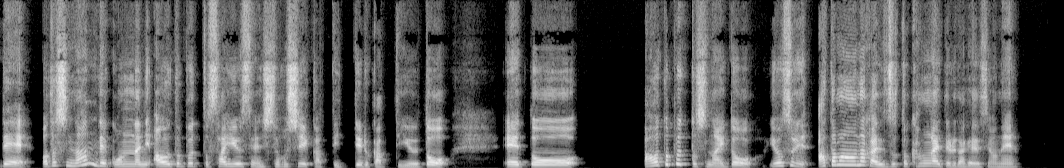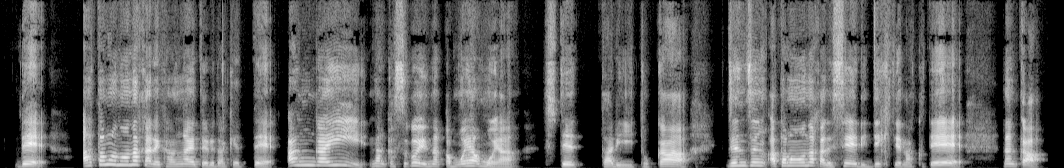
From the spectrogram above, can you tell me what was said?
で、私なんでこんなにアウトプット最優先してほしいかって言ってるかっていうと、えっ、ー、と、アウトプットしないと、要するに頭の中でずっと考えてるだけですよね。で、頭の中で考えてるだけって案外、なんかすごいなんかモヤモヤしてたりとか、全然頭の中で整理できてなくて、なんか、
